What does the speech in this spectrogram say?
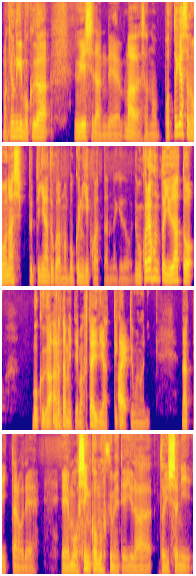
まあ、基本的に僕が運営してたんで、まあ、その、ポッドキャストのオーナーシップ的なところは、まあ、僕に結構あったんだけど、でも、これは本当ユダと僕が改めて、まあ、二人でやっていくっていうものになっていったので、えーもう進行も含めてユダと一緒に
